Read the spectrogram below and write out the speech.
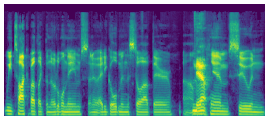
we talk about like the notable names. I know Eddie Goldman is still out there. Um, yeah, him, Suh, and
